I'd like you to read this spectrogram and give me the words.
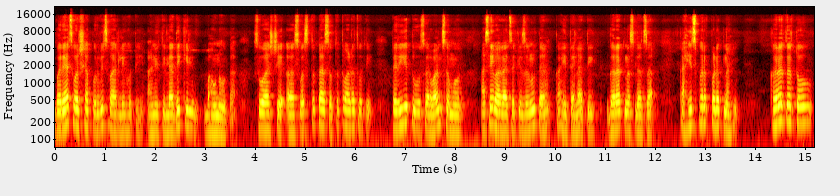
बऱ्याच वर्षापूर्वीच वारले होते आणि तिला देखील भाव नव्हता. सुहासची अस्वस्थता सतत वाढत होती. तरीही तू सर्वांसमोर असे वागायचं की जणू त्या काही त्याला ती घरात नसल्याचा काहीच फरक पडत नाही. खरं तर तो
